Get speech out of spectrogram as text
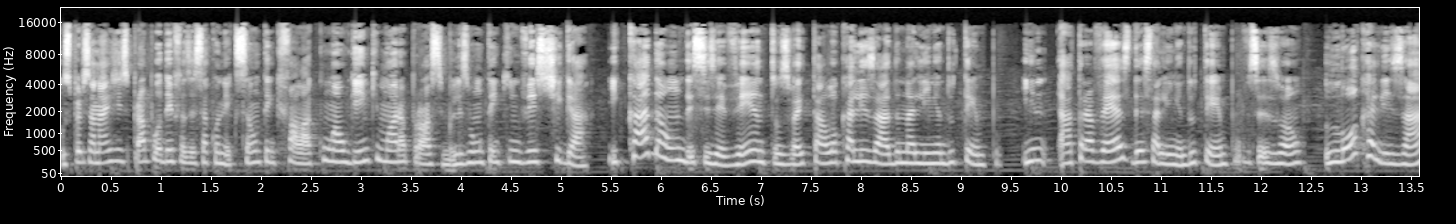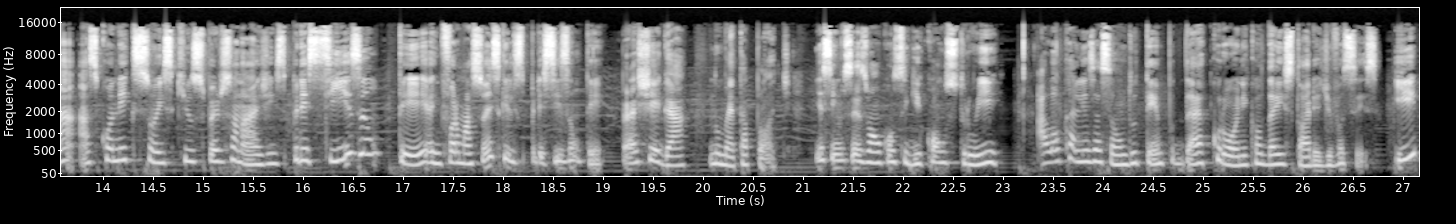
os personagens, para poder fazer essa conexão, tem que falar com alguém que mora próximo. Eles vão ter que investigar. E cada um desses eventos vai estar tá localizado na linha do tempo. E através dessa linha do tempo, vocês vão localizar as conexões que os personagens precisam ter, informações que eles precisam ter para chegar no metaplot. E assim vocês vão conseguir construir a localização do tempo da crônica ou da história de vocês. E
